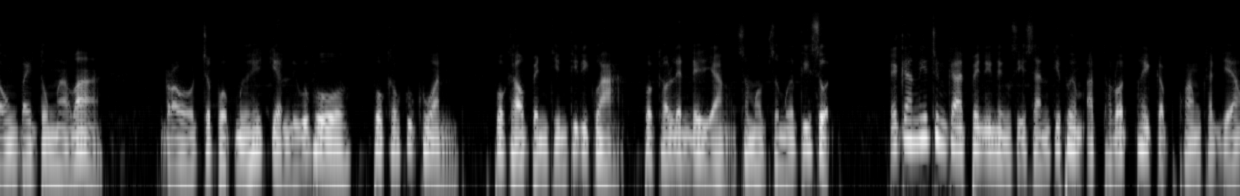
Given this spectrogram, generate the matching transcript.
ตรงไปตรงมาว่า เราจะปรบมือให้เกียรติลิเวอร์พูลพวกเขาคู่ควร พวกเขาเป็นทีมที่ดีกว่า พวกเขาเล่นได้อย่างสม่ำเสมอที่สุดเหตุการณ์นี้จึงกลายเป็นอีกหนึ่งสีสันที่เพิ่มอรรรสให้กับความขัดแย้ง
